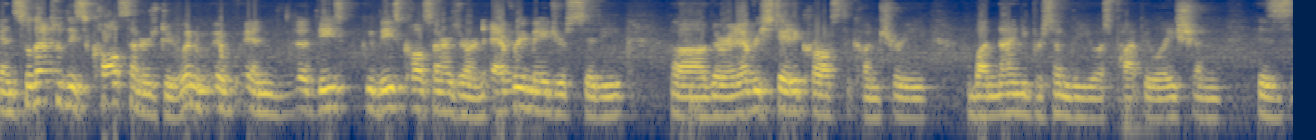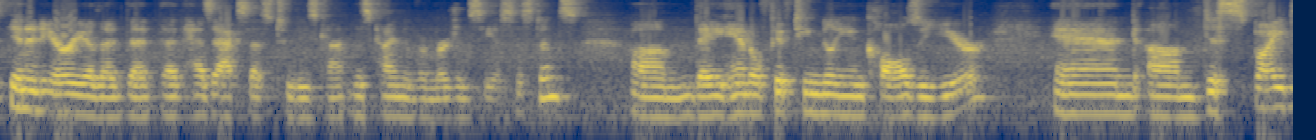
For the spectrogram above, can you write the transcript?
And so that's what these call centers do. And, and these, these call centers are in every major city. Uh, they're in every state across the country. About 90% of the U.S. population is in an area that, that, that has access to these kind, this kind of emergency assistance. Um, they handle 15 million calls a year. And um, despite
